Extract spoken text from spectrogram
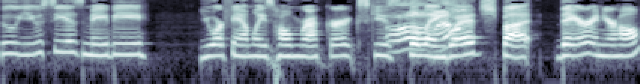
who you see as maybe your family's home wrecker. Excuse the Oh, well. language, but there in your home.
